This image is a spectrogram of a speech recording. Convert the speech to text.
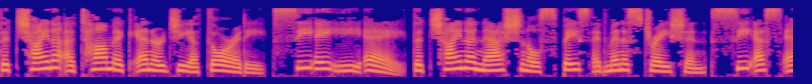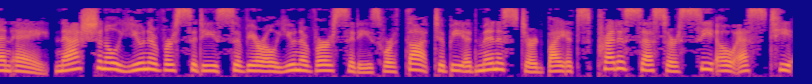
the China Atomic Energy Authority CAEA, the China National Space Administration CNSA, National Universities Several universities were thought to be administered by its predecessor COSTIND,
